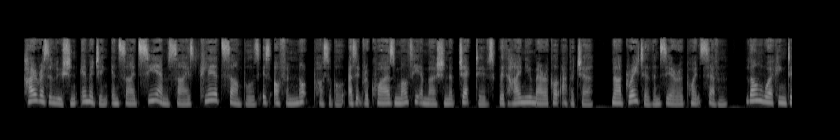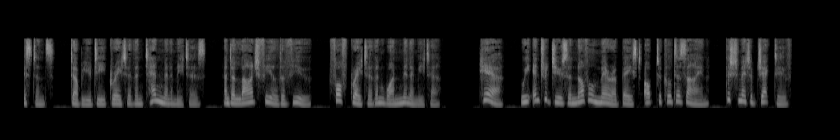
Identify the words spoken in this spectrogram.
High resolution imaging inside cm sized cleared samples is often not possible as it requires multi immersion objectives with high numerical aperture, NA greater than 0.7, long working distance, WD greater than 10 mm, and a large field of view, FOV greater than 1 mm. Here, we introduce a novel mirror based optical design, the Schmidt objective,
